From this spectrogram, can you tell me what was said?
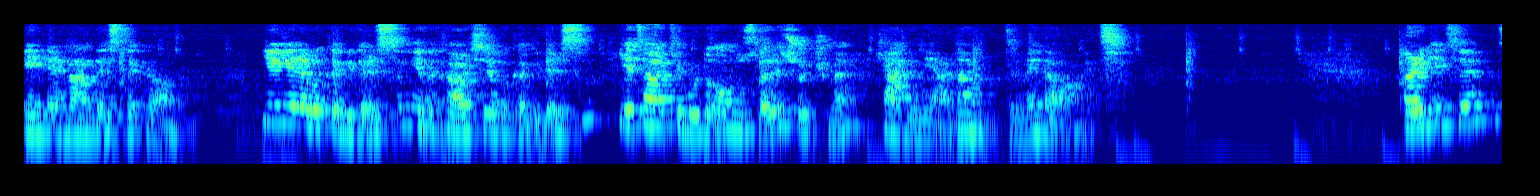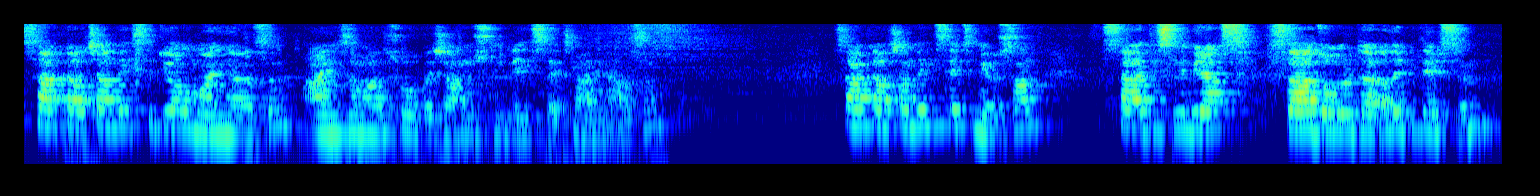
Ellerinden destek al. Ya yere bakabilirsin ya da karşıya bakabilirsin. Yeter ki burada omuzlara çökme. Kendini yerden ittirmeye devam et. Hareketi sağ kalçanda hissediyor olman lazım. Aynı zamanda sol bacağın üstünde hissetmen lazım. Sağ kalçanda hissetmiyorsan sağ dizini biraz sağa doğru da alabilirsin.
